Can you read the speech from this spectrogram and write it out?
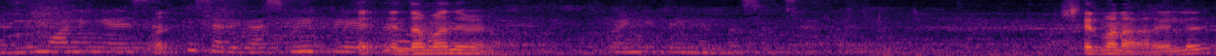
ఎర్లీ మార్నింగ్ అయ్యేసరికి సరిగా స్లీప్ లేదు. ఎంతమంది మేడం? ట్వంటీ త్రీ మెంబర్స్ వచ్చారు. శర్మ నగర్ వెళ్ళేది?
